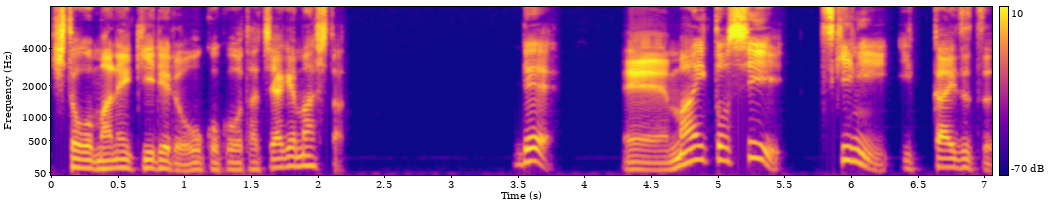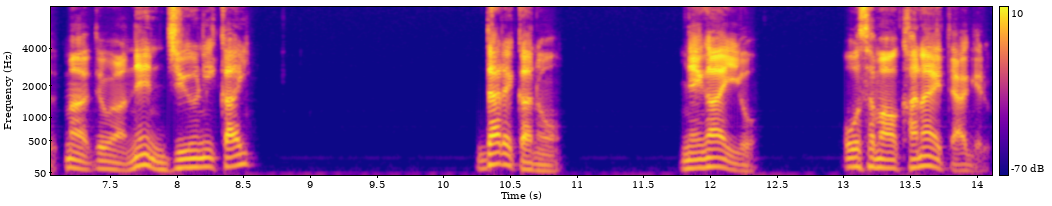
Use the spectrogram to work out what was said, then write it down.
人を招き入れる王国を立ち上げました。で、えー毎年月に1回ずつ、まあでは年12回、誰かの願いを王様は叶えてあげる。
